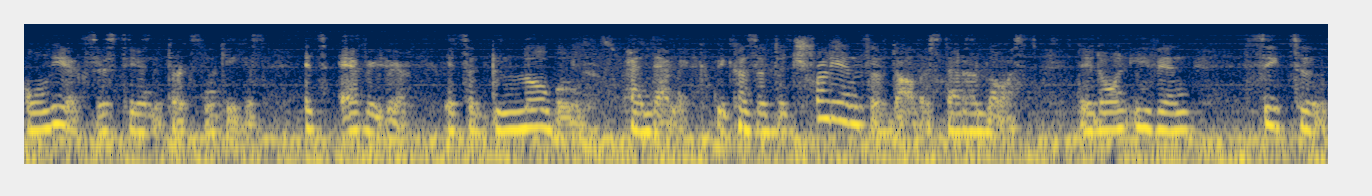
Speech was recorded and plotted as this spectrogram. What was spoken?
only exists here in the Turks and Caicos, it's everywhere. It's a global pandemic because of the trillions of dollars that are lost. They don't even seek to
